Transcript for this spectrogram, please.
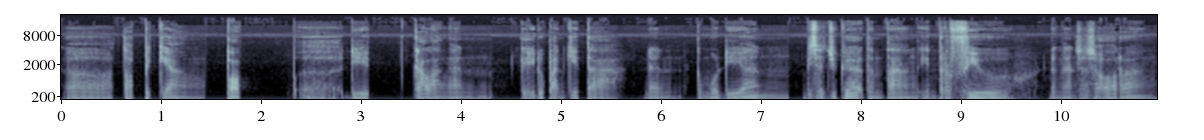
uh, topik yang pop uh, di kalangan kehidupan kita dan kemudian bisa juga tentang interview dengan seseorang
